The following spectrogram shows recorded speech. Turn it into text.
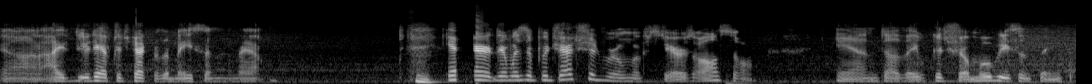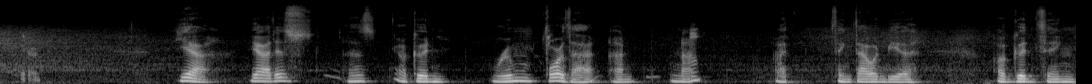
And I you'd have to check with the mason on that. Hmm. And there, there was a projection room upstairs also, and uh, they could show movies and things there. Yeah, yeah, it is. It is a good room for that. I'm not. Mm-hmm. I think that would be a a good thing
